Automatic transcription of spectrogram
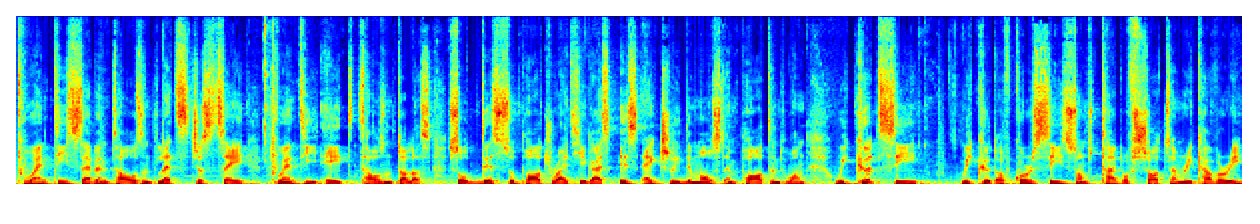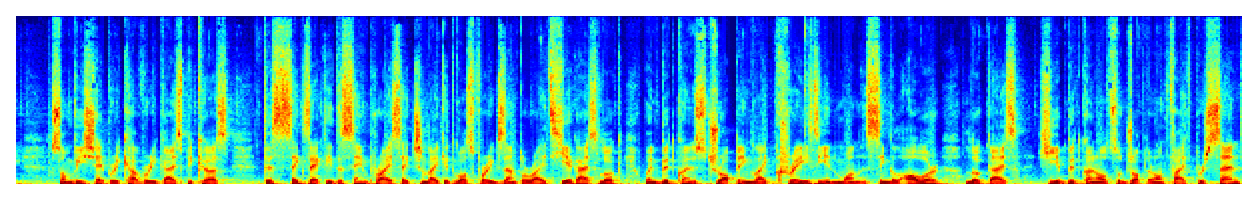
27,000 let's just say $28,000 so this support right here guys is actually the most important one. We could see we could of course see some type of short-term recovery, some V-shaped recovery guys, because this is exactly the same price action like it was for example right here guys, look, when Bitcoin is dropping like crazy in one single hour, look guys, here Bitcoin also dropped around 5%,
